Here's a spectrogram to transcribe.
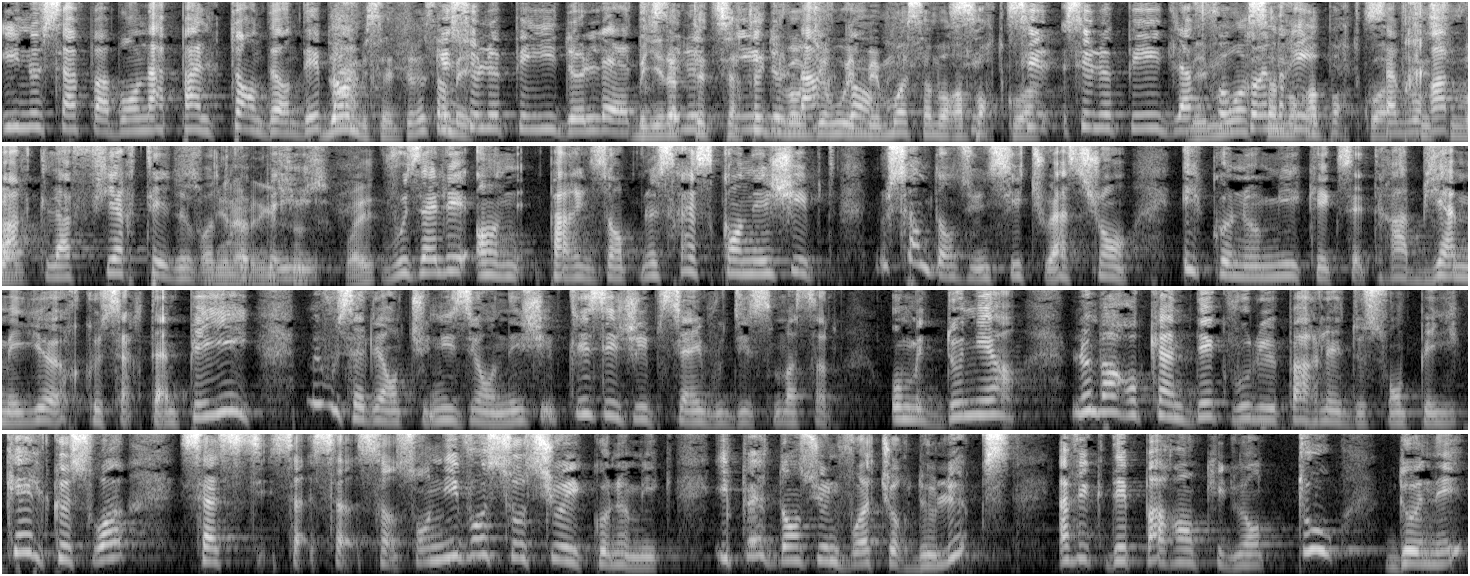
Ils ne savent pas, bon, on n'a pas le temps d'en débattre. Non, mais c'est intéressant. c'est le pays de l'aide. Mais il y en a peut-être certains qui vont dire, oui, mais moi, ça me rapporte quoi? C'est le pays de la mais fauconnerie. Moi, ça me rapporte quoi? Ça vous rapporte la fierté de votre pays. Vous allez en, par exemple, ne serait-ce qu'en Égypte. Nous sommes dans une situation économique, etc., bien meilleure que certains pays. Mais vous allez en Tunisie, en Égypte. Les Égyptiens, ils vous disent, au Medonia. Le Marocain, dès que vous lui parlez de son pays, quel que soit son niveau socio-économique, il peut être dans une voiture de luxe avec des parents qui lui ont tout donné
